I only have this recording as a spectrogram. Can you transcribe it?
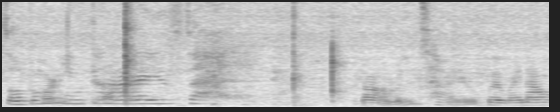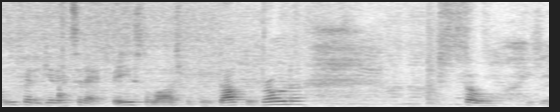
So good morning guys. Really tired, but right now we finna get into that face wash with the Dr. Bronner. So, yeah.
